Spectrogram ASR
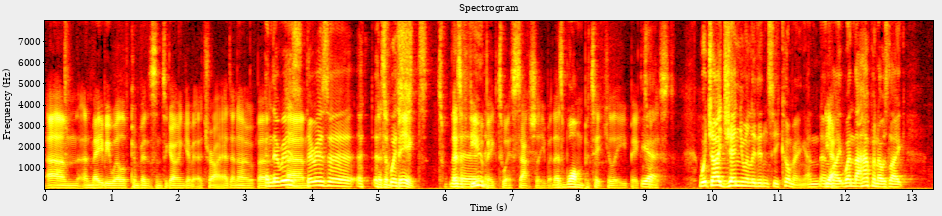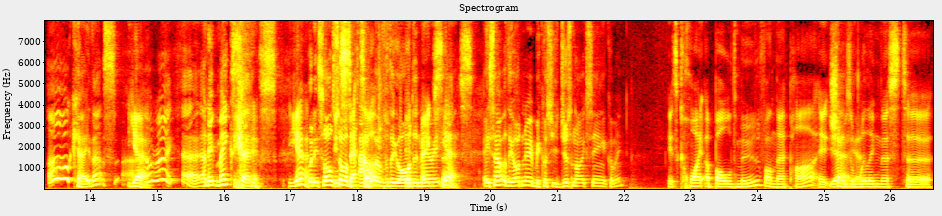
um, and maybe we'll have convinced them to go and give it a try. I don't know, but and there is um, there is a, a, a there's twist. a big, there's a uh, few big twists actually, but there's one particularly big Yeah. twist. which I genuinely didn't see coming. And, and Yeah. like when that happened, I was like, oh, okay, that's Yeah. all right, yeah, and it makes sense. Yeah, but it's also set out up, of the ordinary. Yeah, it's out of the ordinary because you're just not seeing it coming. It's quite a bold move on their part. It Yeah, shows a yeah. willingness to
